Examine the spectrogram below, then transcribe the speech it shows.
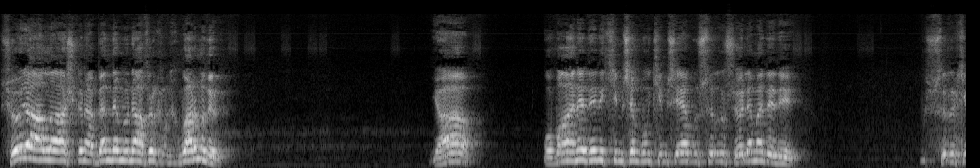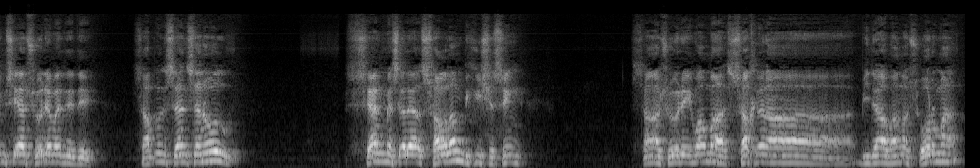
Söyle Allah aşkına bende münafıklık var mıdır? Ya o bana ne dedi kimse bu kimseye bu sırrı söyleme dedi. Bu sırrı kimseye söyleme dedi. Sakın sen sen ol. Sen mesela sağlam bir kişisin. Sana söyleyeyim ama sakın ha bir daha bana sorma.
